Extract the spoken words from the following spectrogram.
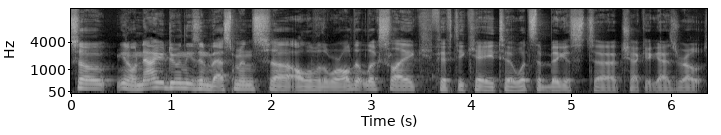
so, you know, now you're doing these investments uh, all over the world. It looks like 50K to what's the biggest uh, check you guys wrote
